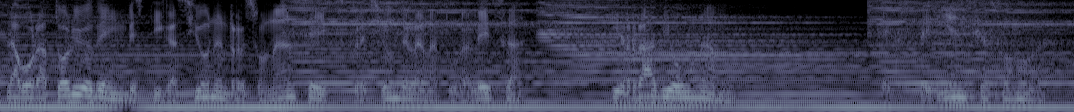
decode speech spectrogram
Laboratorio de Investigación en Resonancia y Expresión de la Naturaleza y Radio UNAM. Experiencia sonora.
